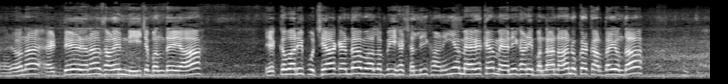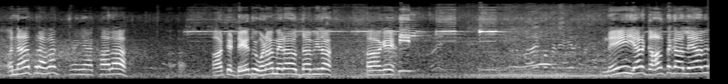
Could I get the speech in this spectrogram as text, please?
ਉਹ ਨਾ ਐਡੇ ਨਾ ਸਾਲੇ ਨੀਚ ਬੰਦੇ ਆ। ਇੱਕ ਵਾਰੀ ਪੁੱਛਿਆ ਕਹਿੰਦਾ ਮਤਲਬ ਵੀ ਛੱਲੀ ਖਾਣੀ ਆ। ਮੈਂ ਕਿਹਾ ਮੈਂ ਨਹੀਂ ਖਾਣੀ ਬੰਦਾ ਨਾ ਨੁੱਕਰ ਕਰਦਾ ਹੀ ਹੁੰਦਾ। ਆ ਨਾ ਭਰਾਵਾ ਖਾ ਲਾ। ਆ ਢਿੱਡੇ ਦੁਖਣਾ ਮੇਰਾ ਉਦਾਂ ਵੀ ਦਾ ਖਾ ਕੇ। ਨਹੀਂ ਯਾਰ ਗਲਤ ਗੱਲ ਆ ਵੀ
